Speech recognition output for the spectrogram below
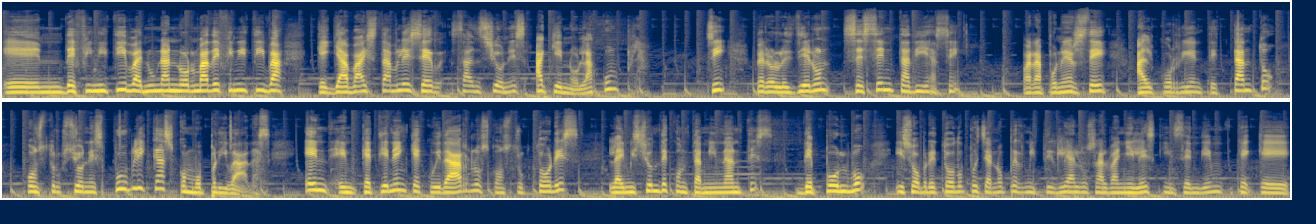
en definitiva, en una norma definitiva que ya va a establecer sanciones a quien no la cumpla. Sí, pero les dieron 60 días ¿eh? para ponerse al corriente, tanto construcciones públicas como privadas, en, que tienen que cuidar los constructores la emisión de contaminantes, de polvo y sobre todo pues ya no permitirle a los albañiles que incendien, que, que,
